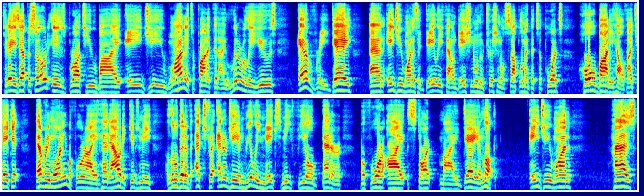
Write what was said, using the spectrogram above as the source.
Today's episode is brought to you by AG1. It's a product that I literally use every day. And AG1 is a daily foundational nutritional supplement that supports whole body health. I take it every morning before I head out. It gives me a little bit of extra energy and really makes me feel better before I start my day. And look, AG1 has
